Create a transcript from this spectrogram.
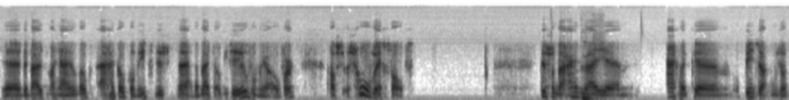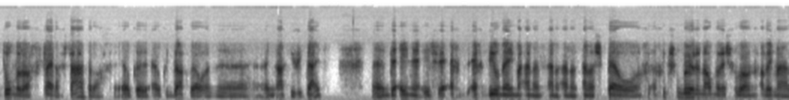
de buiten mag je eigenlijk ook, eigenlijk ook al niet. Dus nou ja, daar blijft er ook niet heel veel meer over. Als school wegvalt, dus vandaar hebben wij uh, eigenlijk uh, op dinsdag, woensdag, donderdag, vrijdag, zaterdag elke, elke dag wel een, uh, een activiteit. de ene is echt, echt deelnemen aan een, aan, een, aan een spel, een groepsgebeuren. En de andere is gewoon alleen maar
